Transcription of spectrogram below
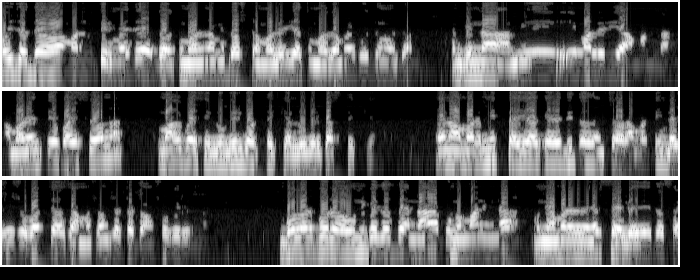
ওই যে দেওয়া আমার তোমার নামে দশটা ম্যালেরিয়া তোমার আমি কি, না আমি এই ম্যালেরিয়া আমার না। আমার এনতে না মাল পাইছি লোকের ঘর থেকে লোকের কাছ থেকে। এখন আমার মিথ্যা ইয়া কেড়ে দিতে আমার তিনটা শিশু বাচ্চা আছে আমার সংসারটা ধ্বংস করেন না বলার পরে উনি কেছে না, কোনো মানি না। উনি আমার ছেলে দিতেছে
